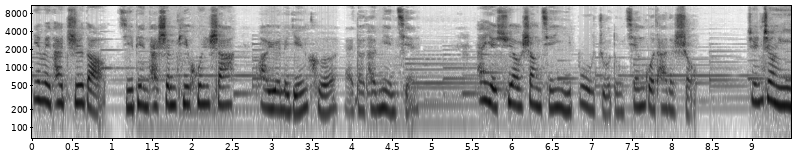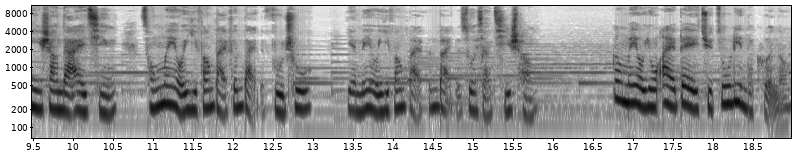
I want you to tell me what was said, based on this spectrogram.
因为他知道，即便他身披婚纱，跨越了银河来到他面前，他也需要上前一步，主动牵过他的手。真正意义上的爱情，从没有一方百分百的付出，也没有一方百分百的坐享其成，更没有用爱被去租赁的可能。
